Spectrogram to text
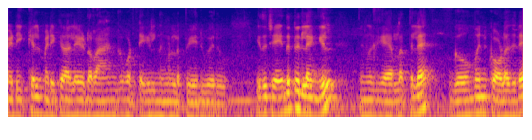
മെഡിക്കൽ മെഡിക്കൽ അലയുടെ റാങ്ക് പട്ടികയിൽ നിങ്ങളുടെ പേര് വരൂ. ഇത് ചെയ്തിട്ടില്ലെങ്കിൽ നിങ്ങൾക്ക് കേരളത്തിലെ ഗവൺമെന്റ് കോളേജിലെ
